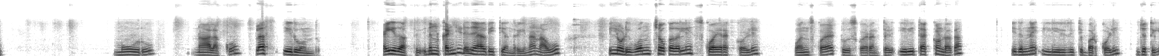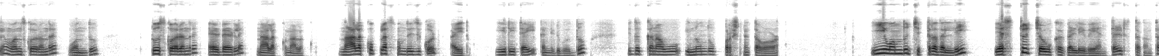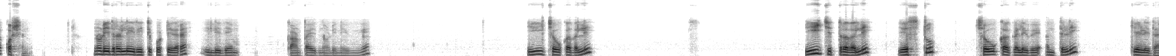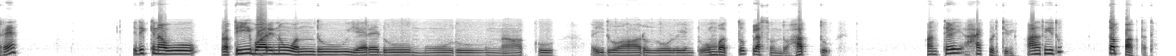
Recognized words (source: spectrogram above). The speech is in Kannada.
ಮೂರು, ನಾಲ್ಕು ಪ್ಲಸ್ ಇದು ಒಂದು. ಐದು ಆಗ್ತದೆ. ಇದನ್ನು ಕಂಡುಹಿಡಿಯೋದು ಯಾವ ರೀತಿ ಅಂದ್ರೆ ನಾವು ಇಲ್ಲಿ ನೋಡಿ ಒಂದು ಚೌಕದಲ್ಲಿ ಸ್ಕ್ವೇರ್ ಹಾಕ್ಕೊಳ್ಳಿ ಒನ್ ಸ್ಕ್ವೇರ್ ಟೂ ಸ್ಕ್ವೇರ್ ಅಂತೇಳಿ ಈ ರೀತಿ ಹಾಕ್ಕೊಂಡಾಗ ಇದನ್ನೇ ಇಲ್ಲಿ ಈ ರೀತಿ ಬರ್ಕೊಳ್ಳಿ. ಜೊತೆಗೆ ಒನ್ ಸ್ಕ್ವೇರ್ ಅಂದರೆ ಒಂದು ಟೂ ಸ್ಕ್ವೇರ್ ಅಂದರೆ ಎರಡೆರಡಲೆ ನಾಲ್ಕು ನಾಲ್ಕು. ನಾಲ್ಕು ಪ್ಲಸ್ ಒಂದು ಇಸ್ ಐದು. ಈ ರೀತಿಯಾಗಿ ಕಂಡುಹಿಡಿಬೋದು ಇದಕ್ಕೆ ನಾವು ಇನ್ನೊಂದು ಪ್ರಶ್ನೆ ತಗೊಳ್ಳೋಣ ಈ ಒಂದು ಚಿತ್ರದಲ್ಲಿ ಎಷ್ಟು ಚೌಕಗಳಿವೆ ಅಂತೇಳಿರ್ತಕ್ಕಂಥ ಕ್ವಶನ್ ನೋಡಿ, ಇದರಲ್ಲಿ ಈ ರೀತಿ ಕೊಟ್ಟಿದ್ದಾರೆ. ಇಲ್ಲಿದೆ ಕಾಣ್ತಾ ಇದೆ ನೋಡಿ ನಿಮಗೆ. ಈ ಚೌಕದಲ್ಲಿ ಈ ಚಿತ್ರದಲ್ಲಿ ಎಷ್ಟು ಚೌಕಗಳಿವೆ ಅಂತೇಳಿ ಕೇಳಿದ್ದಾರೆ. ಇದಕ್ಕೆ ನಾವು ಪ್ರತಿ ಬಾರಿನೂ ಒಂದು, ಎರಡು, ಮೂರು, ನಾಲ್ಕು, ಐದು, ಆರು, ಏಳು, ಎಂಟು, ಒಂಬತ್ತು, ಪ್ಲಸ್ ಒಂದು, ಹತ್ತು ಅಂತೇಳಿ ಹಾಕಿಬಿಡ್ತೀವಿ. ಆದರೆ ಇದು ತಪ್ಪಾಗ್ತದೆ.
